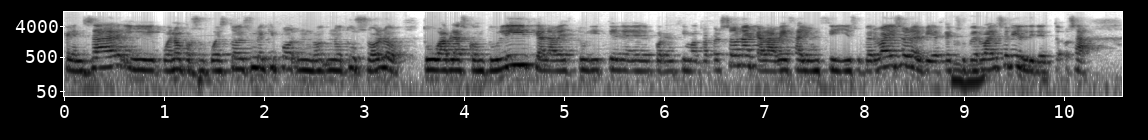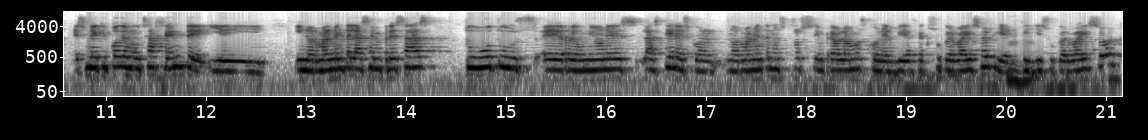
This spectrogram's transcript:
pensar y, bueno, por supuesto es un equipo, no, no tú solo. Tú hablas con tu lead, que a la vez tu lead tiene por encima otra persona, que a la vez hay un CG supervisor, el VFX Ujú. supervisor y el director. O sea, es un equipo de mucha gente y, y normalmente las empresas, tú tus eh, reuniones las tienes con, normalmente nosotros siempre hablamos con el VFX supervisor y el. CG supervisor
